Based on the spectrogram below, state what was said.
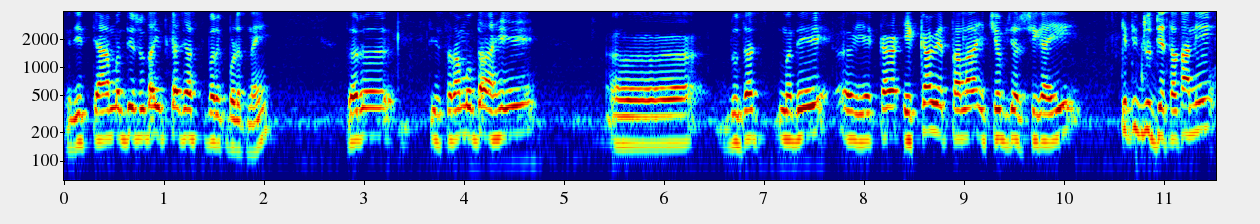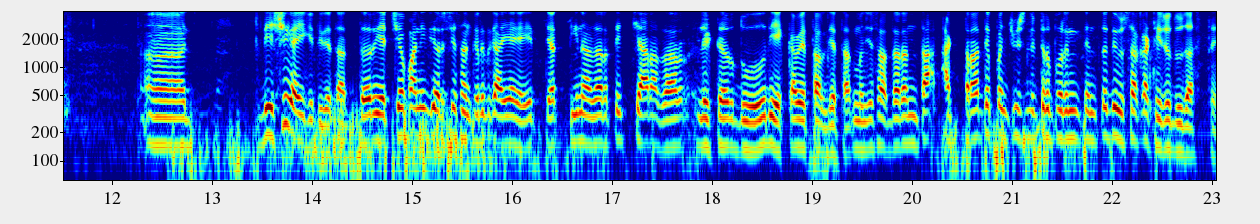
म्हणजे त्यामध्ये सुद्धा इतका जास्त फरक पडत नाही. तर तिसरा मुद्दा आहे दुधामध्ये एका एका वेताला एच एफ जर्सी गाई किती दूध देतात आणि देशी गाई किती देतात? तर एच एफ आणि जर्सी संकरित गायी आहेत त्यात तीन हजार ते चार हजार लिटर दूध एका वेताला देतात. म्हणजे साधारणतः अठरा ते पंचवीस लिटरपर्यंत त्यांचं दिवसाकाठीचं दूध असतं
